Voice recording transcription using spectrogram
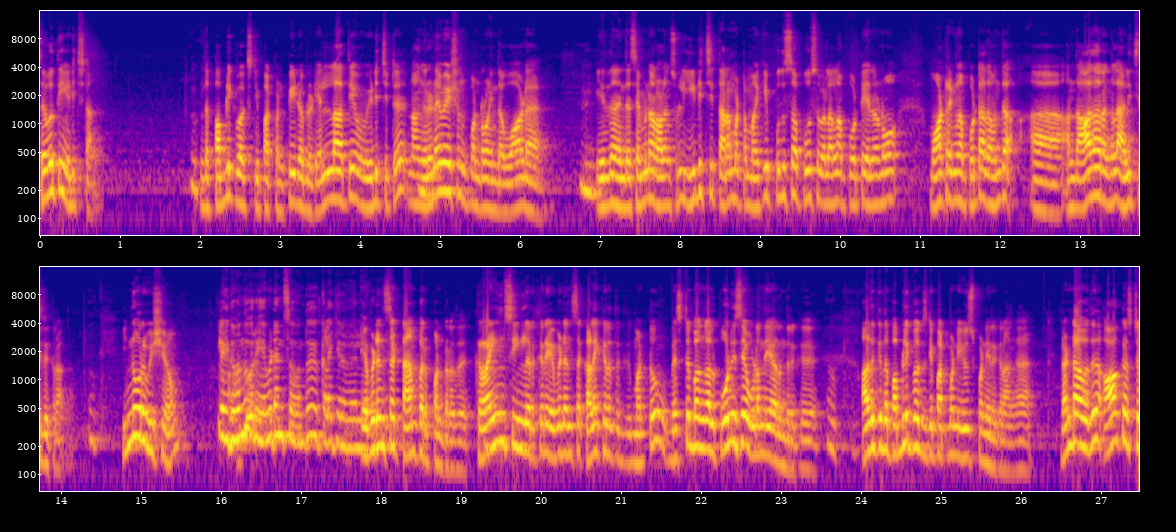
செவுத்தையும் இடிச்சிட்டாங்க. இந்த பப்ளிக் ஒர்க்ஸ் டிபார்ட்மெண்ட் பிடபிள்யூடி எல்லாத்தையும் இடிச்சிட்டு நாங்க ரெனோவேஷன் பண்றோம் இந்த வார்டை. இது இந்த செமினார் ஹால்னு சொல்லி இடிச்சு தரமட்டமாக்கி புதுசா பூசு வேலைலாம் போட்டு என்னென்னோ மாட்டரிங்லாம் போட்டு அதை வந்து அந்த ஆதாரங்களை அழிச்சிருக்கிறாங்க. இன்னொரு விஷயம் இல்லை இது வந்து ஒரு எவிடன்ஸை வந்து கலைக்கிற வேலை எவிடன்ஸை டேம்பர் பண்றது. கிரைம் சீன்ல இருக்கிற எவிடன்ஸை கலைக்கிறதுக்கு மட்டும் வெஸ்ட் பெங்கால் போலீஸே உடந்தையா இருந்திருக்கு. அதுக்கு இந்த பப்ளிக் ஒர்க்ஸ் டிபார்ட்மெண்ட் யூஸ் பண்ணியிருக்கிறாங்க. ரெண்டாவது ஆகஸ்ட்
